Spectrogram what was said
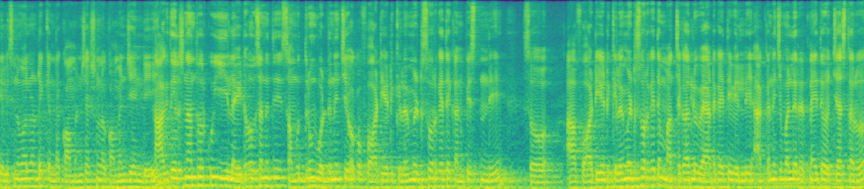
తెలిసిన వాళ్ళు ఉంటే కింద కామెంట్ సెక్షన్లో కామెంట్ చేయండి. నాకు తెలిసినంత వరకు ఈ లైట్ హౌస్ అనేది సముద్రం ఒడ్డు నుంచి ఒక ఫార్టీ ఎయిట్ కిలోమీటర్స్ వరకు అయితే కనిపిస్తుంది. సో ఆ ఫార్టీ ఎయిట్ కిలోమీటర్స్ వరకు అయితే మత్స్యకారులు వేటకైతే వెళ్ళి అక్కడి నుంచి మళ్ళీ రిటర్న్ అయితే వచ్చేస్తారు.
